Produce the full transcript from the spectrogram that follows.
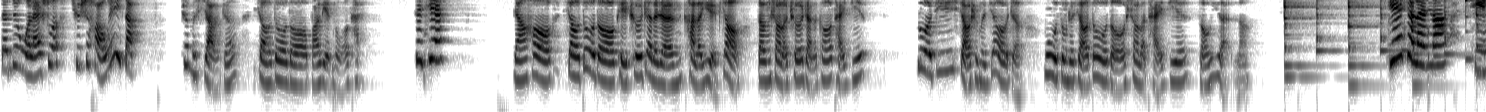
但对我来说却是好味道。这么想着，小豆豆把脸挪开，再见。然后小豆豆给车站的人看了月票，登上了车站的高台阶。洛基小声的叫着，目送着小豆豆上了台阶，走远了。接下来呢，请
